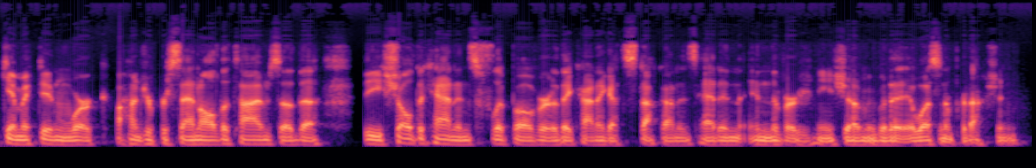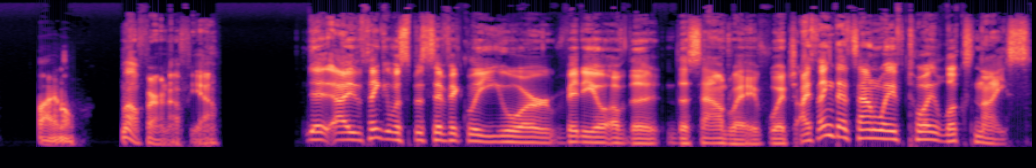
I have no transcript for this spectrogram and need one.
gimmick didn't work 100% all the time. So the the shoulder cannons flip over. They kind of got stuck on his head in in the version he showed me, but it, it wasn't a production final. Well, fair enough. Yeah. I think it was specifically your video of the the Soundwave, which I think that Soundwave toy looks nice.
